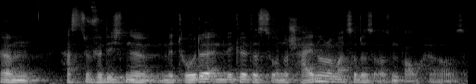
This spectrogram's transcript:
Ähm, hast du für dich eine Methode entwickelt, das zu unterscheiden oder machst du das aus dem Bauch heraus?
